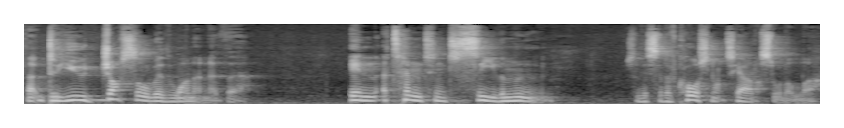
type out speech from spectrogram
that do you jostle with one another in attempting to see the moon? So they said, Of course not, Ya Rasulullah.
